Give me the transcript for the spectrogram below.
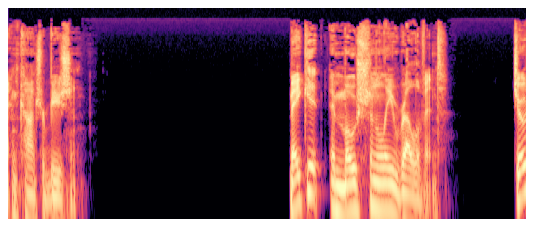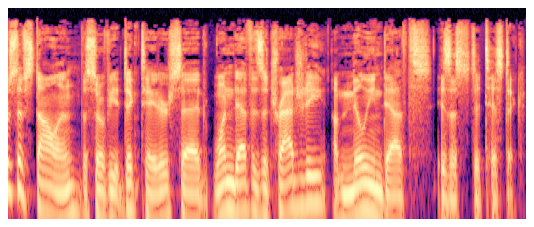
and contribution. Make it emotionally relevant. Joseph Stalin, the Soviet dictator, said, One death is a tragedy, a million deaths is a statistic.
